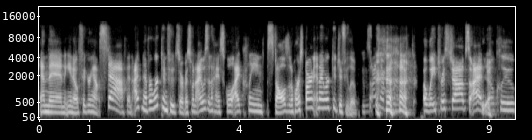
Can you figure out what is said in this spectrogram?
And then, you know, figuring out staff. And I've never worked in food service. When I was in high school, I cleaned stalls at a horse barn and I worked at Jiffy Lube. So I never a waitress job. So I had yeah. no clue.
